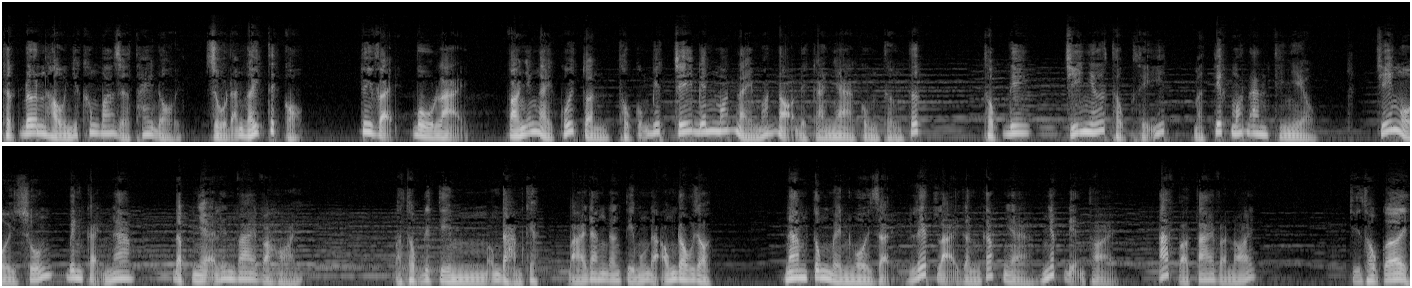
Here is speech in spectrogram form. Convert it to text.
Thực đơn hầu như không bao giờ thay đổi, dù đã ngấy tới cổ. Tuy vậy, bù lại, vào những ngày cuối tuần, Thục cũng biết chế biến món này món nọ để cả nhà cùng thưởng thức. Thục đi, Chí nhớ Thục thì ít, mà tiếc món ăn thì nhiều. Chí ngồi xuống bên cạnh Nam, đập nhẹ lên vai và hỏi. Bà Thục đi tìm ông Đàm kìa, bà ấy đang đang tìm ông Đàm, ông đâu rồi? Nam tung mền ngồi dậy, lết lại gần góc nhà, nhấc điện thoại, áp vào tai và nói. Chị Thục ơi,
